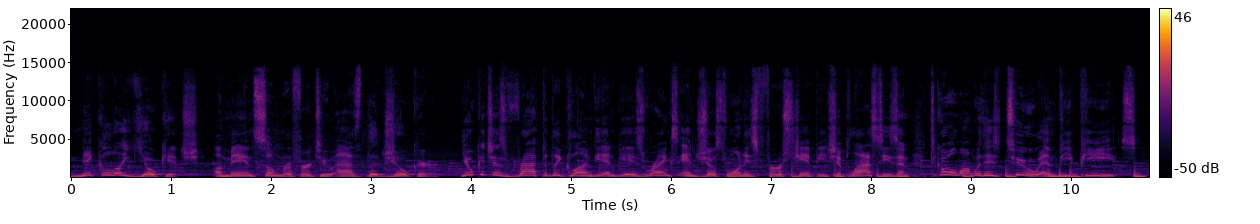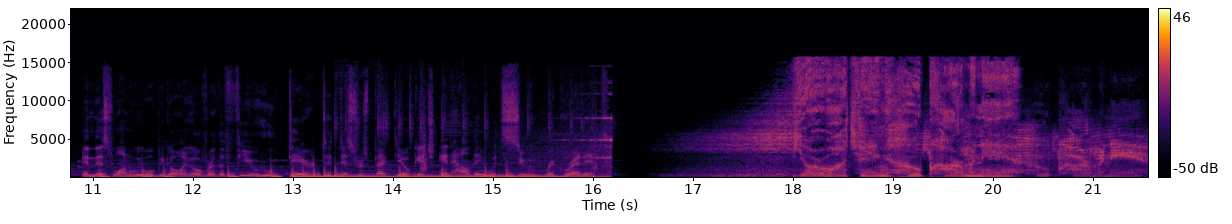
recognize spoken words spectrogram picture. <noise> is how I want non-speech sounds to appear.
Nikola Jokic, a man some refer to as the Joker. Jokic has rapidly climbed the NBA's ranks and just won his first championship last season to go along with his two MVPs. In this one, we will be going over the few who dared to disrespect Jokic and how they would soon regret it. You're watching Hoop Harmony. Hoop Harmony.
